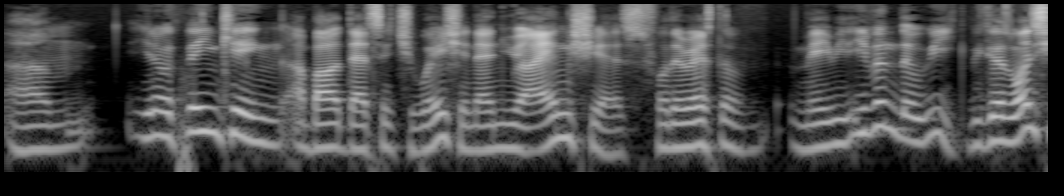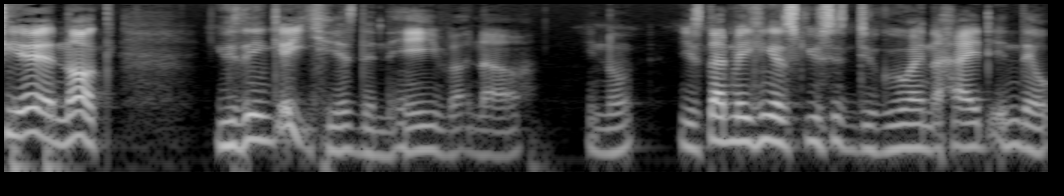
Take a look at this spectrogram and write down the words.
um, you know, thinking about that situation and you are anxious for the rest of maybe even the week because once you hear a knock, you think, hey, here's the neighbor now, you know. You start making excuses to go and hide in the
